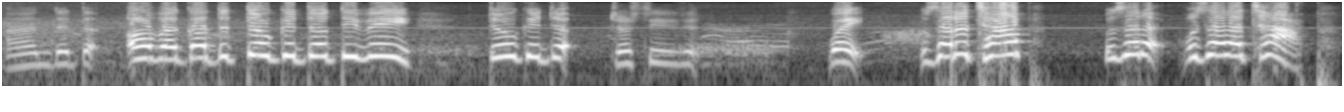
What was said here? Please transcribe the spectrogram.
And the, oh my god, the Doki.tv! Doki. Just Wait, was that a tap? Was that a, was that a tap?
